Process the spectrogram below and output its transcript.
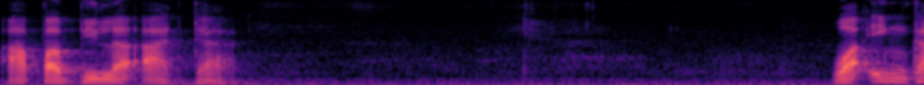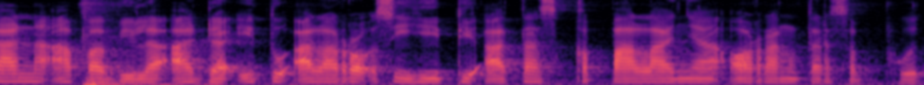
apabila ada Wa ingkana apabila ada itu ala roksihi di atas kepalanya orang tersebut.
